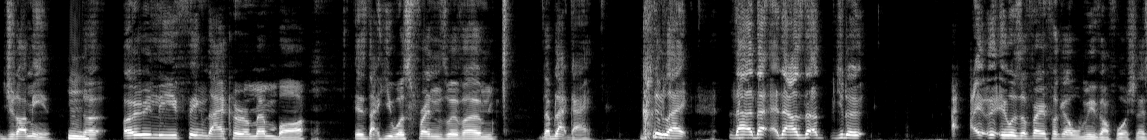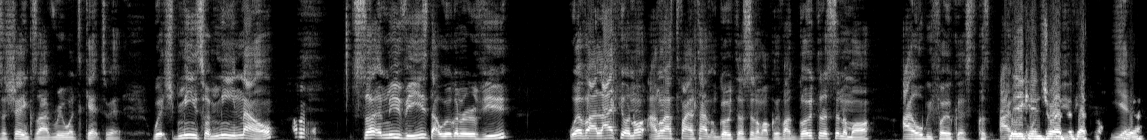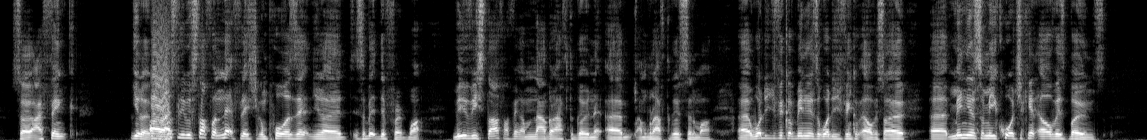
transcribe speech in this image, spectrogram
Do you know what I mean? The only thing that I can remember is that he was friends with um the black guy. like that that that was that you know I, I, it was a very forgettable movie unfortunately. It's a shame because I really want to get to it. Which means for me now certain movies that we're gonna review, whether I like it or not, I'm gonna have to find time and go to the cinema. Because if I go to the cinema, I will be focused because I you can enjoy the it a bit movie. better. Yeah. Yeah. So I think, you know, right. mostly with stuff on Netflix, you can pause it. You know, it's a bit different. But movie stuff, I think I'm now gonna have to go. Ne- um, I'm gonna have to go cinema. Uh, what did you think of Minions, or what did you think of Elvis? So, uh, Minions for me, quarter chicken, Elvis, Bones.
